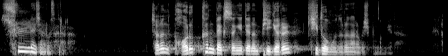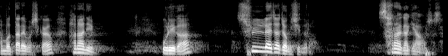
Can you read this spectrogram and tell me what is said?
순례자로 살아라. 저는 거룩한 백성이 되는 비결을 기도문으로 나누고 싶은 겁니다. 한번 따라해 보실까요? 하나님, 우리가 순례자 정신으로 살아가게 하옵소서.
